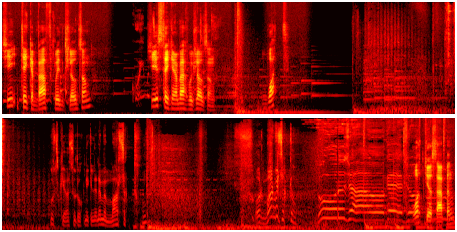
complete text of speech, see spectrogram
She take a bath with clothes on? She is taking a bath with clothes on. What? उसके आंसू रोकने के लिए ना मैं मार सकता हूँ और मर भी सकता हूँ What just happened?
